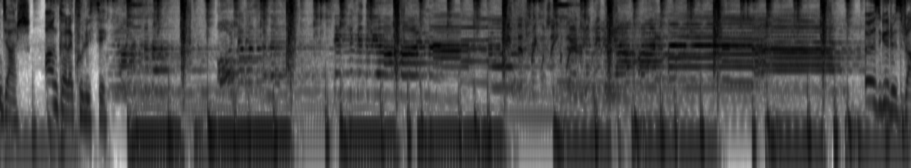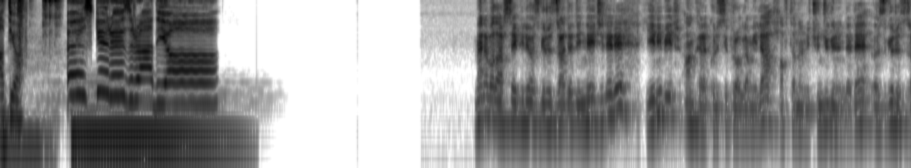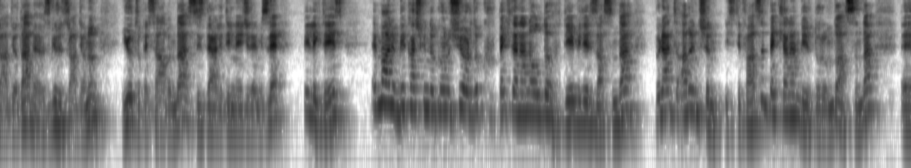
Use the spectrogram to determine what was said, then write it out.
Sancar, Ankara Kulüsi. Özgürüz Radyo. Özgürüz Radyo. Merhabalar sevgili Özgürüz Radyo dinleyicileri. Yeni bir Ankara Kulisi programıyla haftanın 3. gününde de Özgürüz Radyo'da ve Özgürüz Radyo'nun YouTube hesabında siz değerli dinleyicilerimizle birlikteyiz. E malum birkaç gündür konuşuyorduk. Beklenen oldu diyebiliriz aslında. Bülent Arınç'ın istifası beklenen bir durumdu aslında. E,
